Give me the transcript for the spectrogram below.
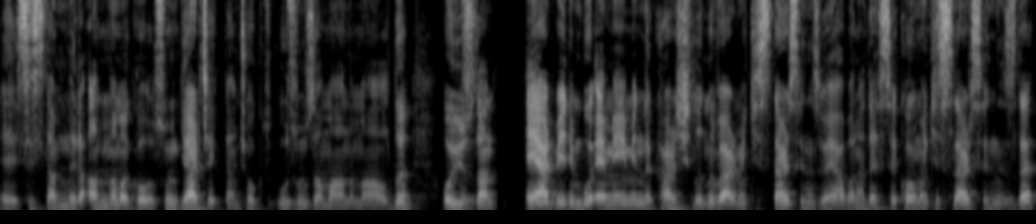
e, sistemleri anlamak olsun gerçekten çok uzun zamanımı aldı. O yüzden eğer benim bu emeğimin de karşılığını vermek isterseniz veya bana destek olmak isterseniz de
